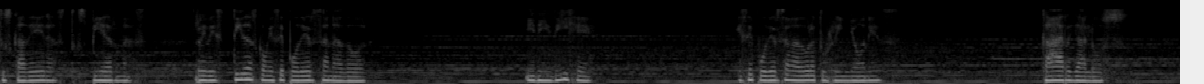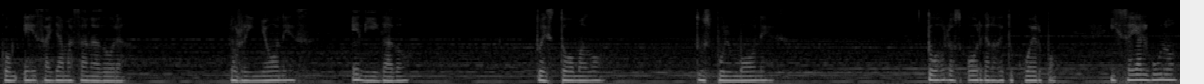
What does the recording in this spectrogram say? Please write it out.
tus caderas, tus piernas, revestidas con ese poder sanador. Y dirige ese poder sanador a tus riñones. Cárgalos con esa llama sanadora los riñones, el hígado, tu estómago, tus pulmones, todos los órganos de tu cuerpo. Y si hay alguno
